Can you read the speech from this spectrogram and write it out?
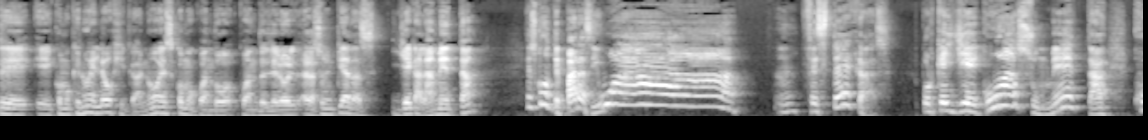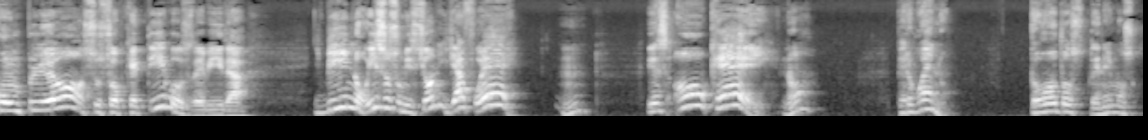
eh, eh, como que no hay lógica, ¿no? Es como cuando, cuando las Olimpiadas llega a la meta, es como te paras y ¡guau! ¿Eh? Festejas, porque llegó a su meta, cumplió sus objetivos de vida, vino, hizo su misión y ya fue. Y es, ok, ¿no? Pero bueno, todos tenemos,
